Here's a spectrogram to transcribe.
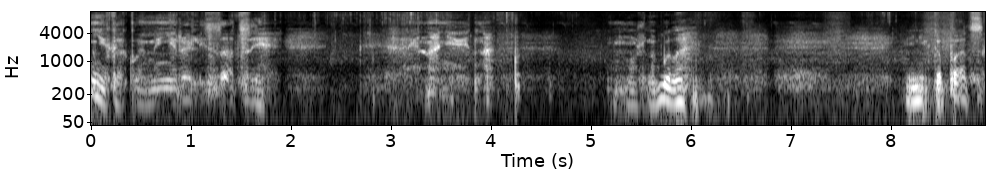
никакой минерализации. Хрена не видно. Можно было и не копаться.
